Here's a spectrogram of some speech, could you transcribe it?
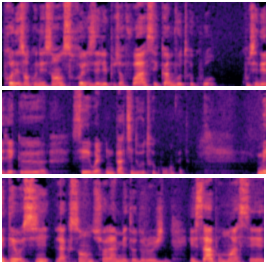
prenez-en connaissance, relisez-les plusieurs fois, c'est comme votre cours, considérez que c'est ouais, une partie de votre cours en fait. Mettez aussi l'accent sur la méthodologie. Et ça, pour moi, c'est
